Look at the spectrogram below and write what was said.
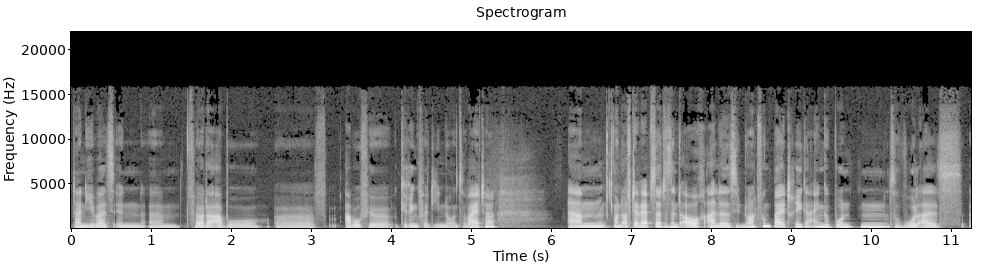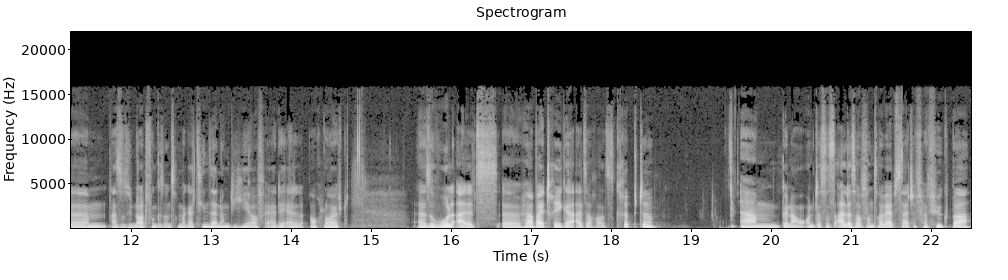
dann jeweils in ähm, Förderabo, äh, Abo für Geringverdienende und so weiter. Ähm, und auf der Webseite sind auch alle Südnordfunk-Beiträge eingebunden, sowohl als, ähm, also Südnordfunk ist unsere Magazinsendung, die hier auf RDL auch läuft, äh, sowohl als äh, Hörbeiträge als auch als Skripte. Ähm, genau, und das ist alles auf unserer Webseite verfügbar.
